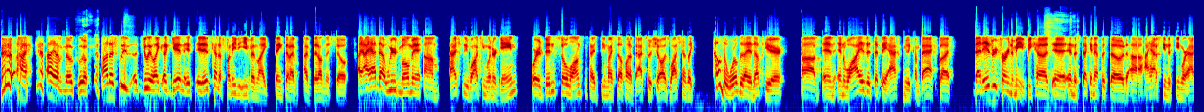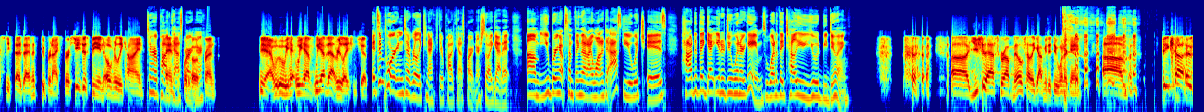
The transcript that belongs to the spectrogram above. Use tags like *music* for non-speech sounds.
I I have no clue. Honestly, uh, Julia, like again, it, it is kind of funny to even like think that I've I've been on this show. I, I had that weird moment um actually watching Winter Games where it had been so long since I'd seen myself on a Bachelor show. I was watching. I was like, how in the world did I end up here? Um, and and why is it that they asked me to come back? But that is referring to me because i- in the second episode, uh, I have seen the scene where Ashley says that, and it's super nice for her. She's just being overly kind To her podcast partner. friend. Yeah, we, we have we have that relationship. it's important to really connect with your podcast partner so i get it um, you bring up something that i wanted to ask you which is how did they get you to do winter games what did they tell you you would be doing *laughs* uh, you should ask Rob Mills how they got me to do Winter Games. *laughs* um, because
